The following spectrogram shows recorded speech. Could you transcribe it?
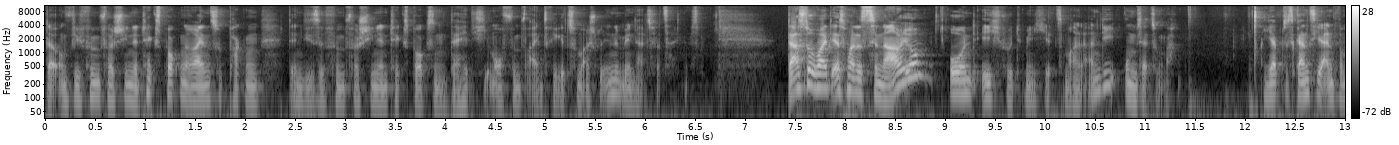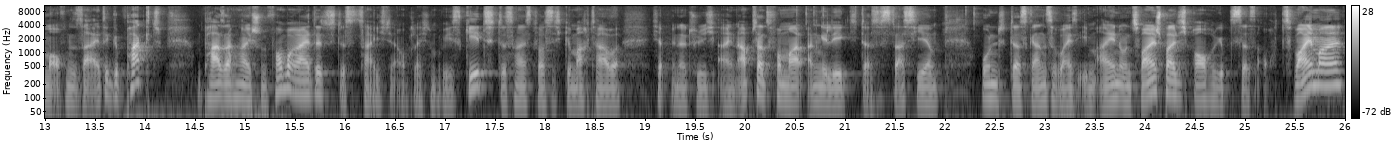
da irgendwie fünf verschiedene Textboxen reinzupacken. Denn diese fünf verschiedenen Textboxen, da hätte ich eben auch fünf Einträge zum Beispiel in einem Inhaltsverzeichnis. Das soweit erstmal das Szenario und ich würde mich jetzt mal an die Umsetzung machen. Ich habe das Ganze hier einfach mal auf eine Seite gepackt. Ein paar Sachen habe ich schon vorbereitet. Das zeige ich dann auch gleich noch, wie es geht. Das heißt, was ich gemacht habe, ich habe mir natürlich ein Absatzformat angelegt. Das ist das hier. Und das Ganze, weil ich eben ein- und zweispaltig brauche, gibt es das auch zweimal.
